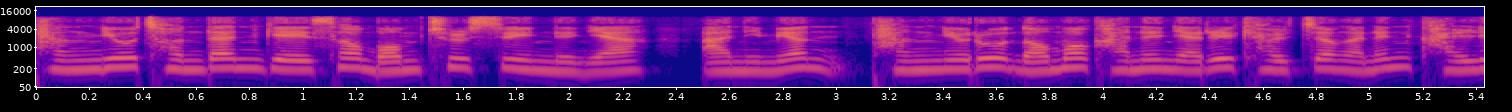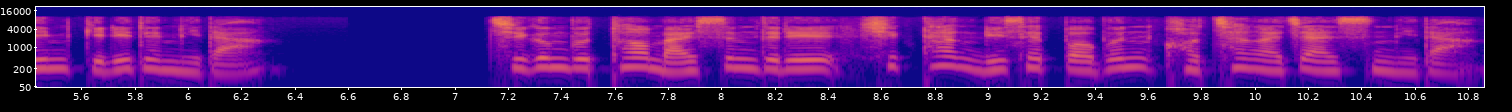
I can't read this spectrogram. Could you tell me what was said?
당뇨 전 단계에서 멈출 수 있느냐 아니면 당뇨로 넘어가느냐를 결정하는 갈림길이 됩니다. 지금부터 말씀드릴 식탁 리셋법은 거창하지 않습니다.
